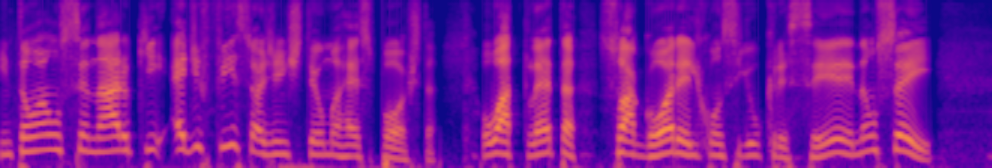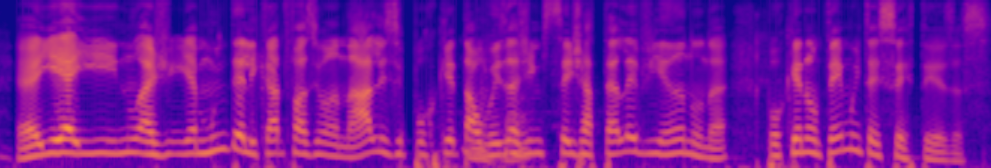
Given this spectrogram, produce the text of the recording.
Então é um cenário que é difícil a gente ter uma resposta. O atleta só agora ele conseguiu crescer, não sei. É, e, aí e é muito delicado fazer uma análise porque talvez uhum. a gente seja até leviano, né? Porque não tem muitas certezas.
